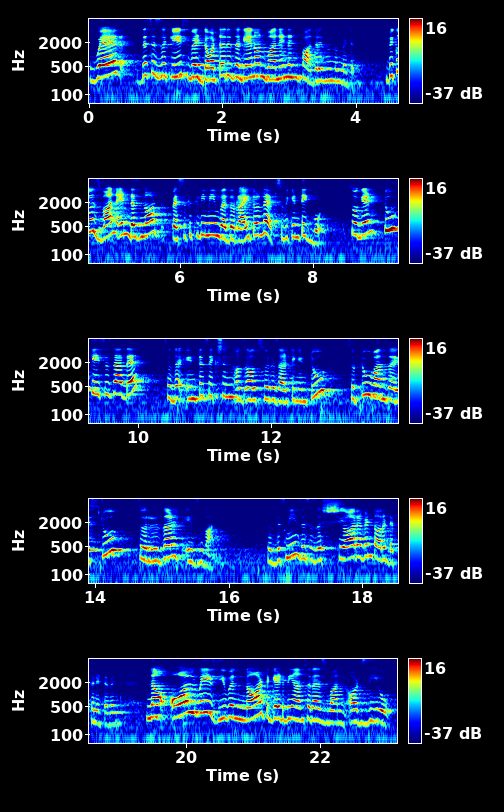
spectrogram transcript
where this is the case where daughter is again on one end and father is in the middle. Because one end does not specifically mean whether right or left, so we can take both. So again two cases are there. So the intersection is also resulting in 2. So 2 ones is 2. So result is 1. So this means this is a sure event or a definite event. Now always you will not get the answer as 1 or 0.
